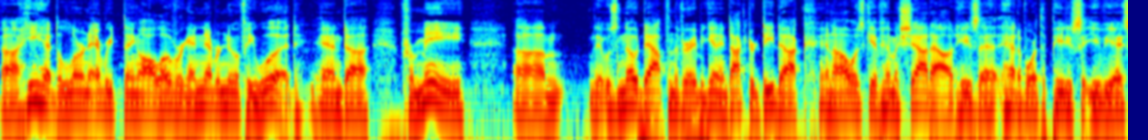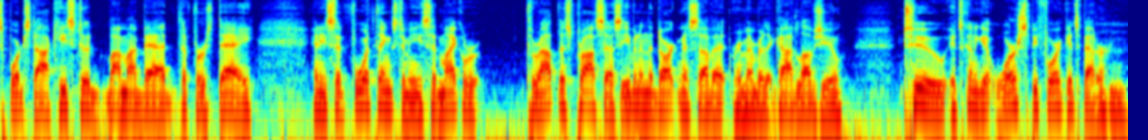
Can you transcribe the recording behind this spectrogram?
uh, he had to learn everything all over again. Never knew if he would. Mm-hmm. And uh, for me, um, it was no doubt from the very beginning. Dr. Diduch, and I always give him a shout out. He's the head of orthopedics at UVA Sports Doc. He stood by my bed the first day, and he said four things to me. He said, "Michael, throughout this process, even in the darkness of it, remember that God loves you. Two, it's going to get worse before it gets better." Mm.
